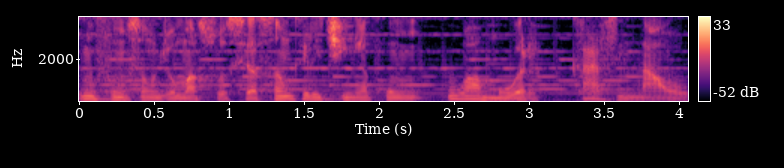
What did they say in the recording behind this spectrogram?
em função de uma associação que ele tinha com o amor carnal.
